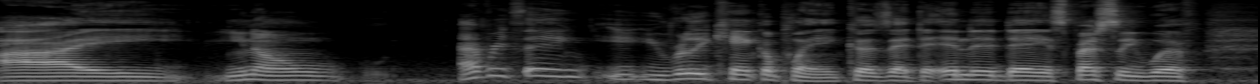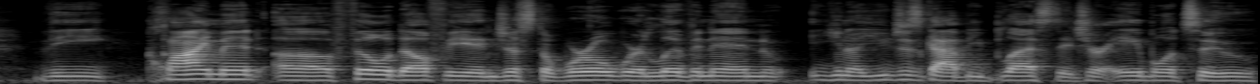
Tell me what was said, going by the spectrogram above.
I, you know, everything you, you really can't complain because at the end of the day, especially with the climate of Philadelphia and just the world we're living in, you know, you just gotta be blessed that you're able to,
